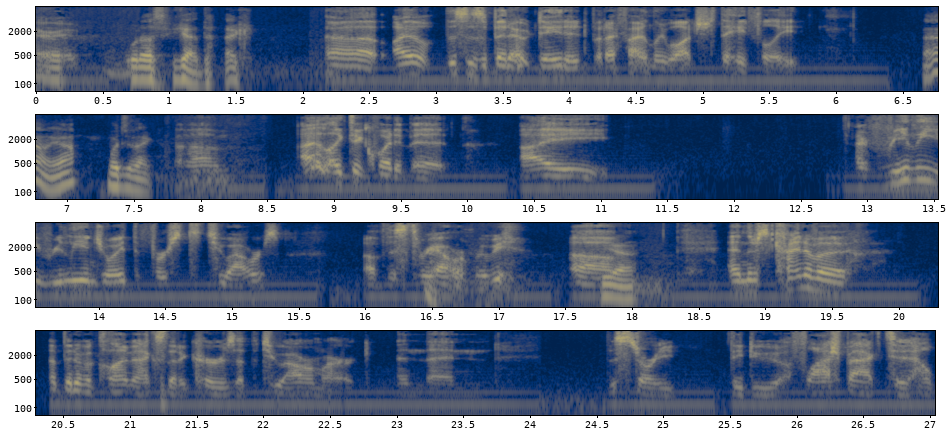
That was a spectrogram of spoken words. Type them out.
All right. What else you got, Doug? Uh, I this is a bit outdated, but I finally watched The Hateful Eight. Oh yeah, what'd you think? Um, I liked it quite a bit. I I really, really enjoyed the first two hours of this three-hour movie. Um, yeah, and there's kind of a a bit of a climax that occurs at the two-hour mark, and then the story they do a flashback to help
